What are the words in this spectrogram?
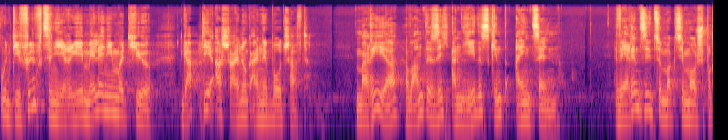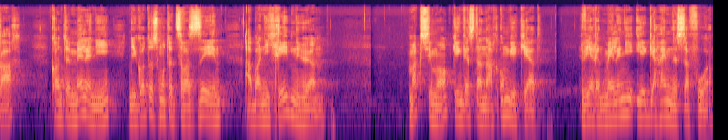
und die 15-jährige Melanie Mathieu gab die Erscheinung eine Botschaft. Maria wandte sich an jedes Kind einzeln. Während sie zu Maximin sprach, konnte Melanie die Gottesmutter zwar sehen, aber nicht reden hören. Maximo ging es danach umgekehrt, während Melanie ihr Geheimnis erfuhr.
